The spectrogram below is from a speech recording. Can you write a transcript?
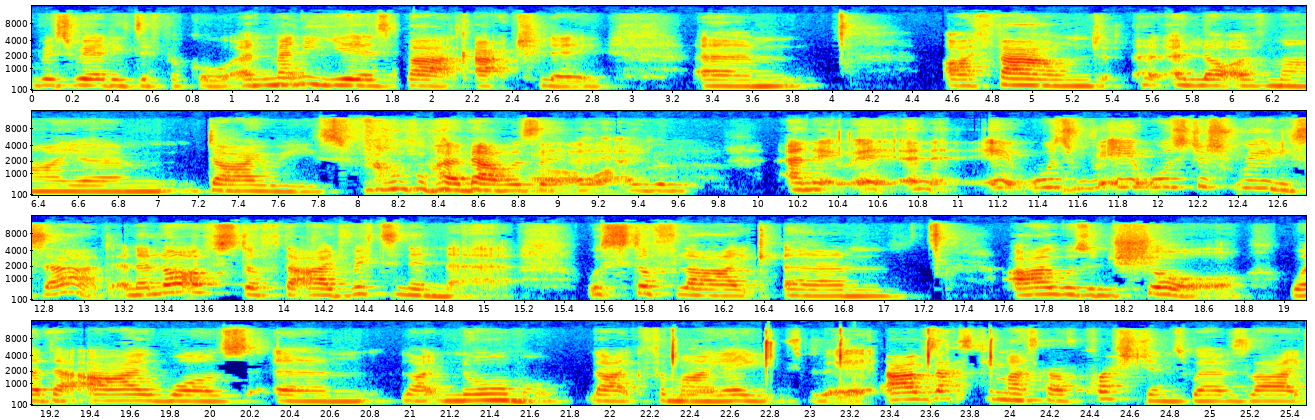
was really difficult. And many years back, actually, um, I found a, a lot of my um, diaries from when I was oh, a, wow. a, young and it, it, and it was it was just really sad and a lot of stuff that i'd written in there was stuff like um, i wasn't sure whether i was um, like normal like for my age i was asking myself questions where i was like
